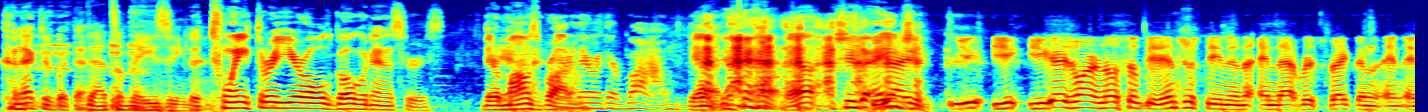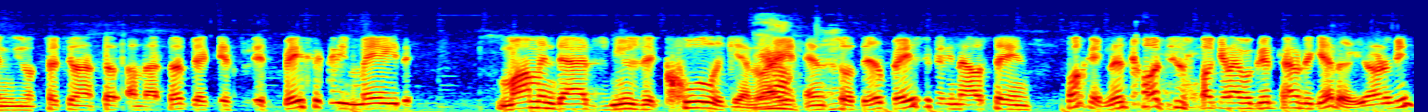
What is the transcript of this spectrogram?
connected with them. That's amazing. the 23-year-old go-go dancers Their moms brought They're there with their mom. Yeah. yeah. She's the You guys, agent. you, you, you guys want to know something interesting in, in that respect, and, and, and you know, touching on on that subject, it's it's basically made mom and dad's music cool again, Yeah. right? And so they're basically now saying, "Fuck it, let's all just fucking have a good time together." You know what I mean?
